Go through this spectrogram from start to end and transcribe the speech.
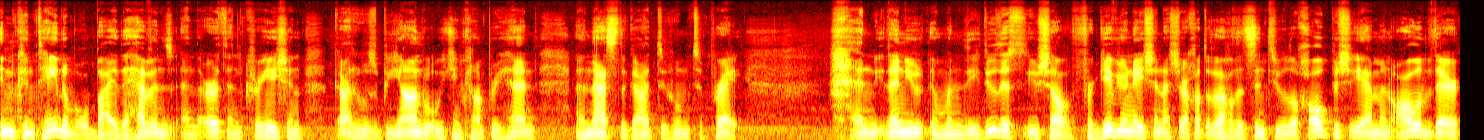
incontainable by the heavens and the earth and creation, God who is beyond what we can comprehend, and that's the God to whom to pray and then you and when they do this you shall forgive your nation asher that's into you and all of their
